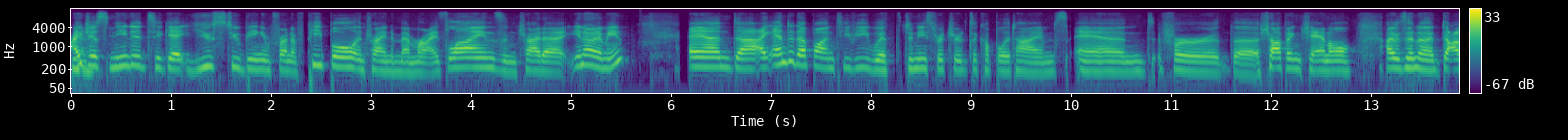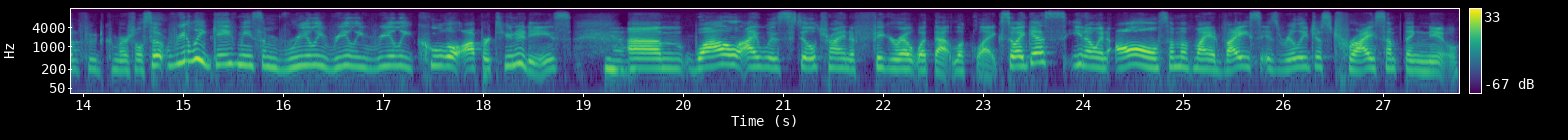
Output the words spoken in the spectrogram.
Yeah. I just needed to get used to being in front of people and trying to memorize lines and try to, you know what I mean? And uh, I ended up on TV with Denise Richards a couple of times. And for the shopping channel, I was in a dog food commercial. So it really gave me some really, really, really cool opportunities yeah. um, while I was still trying to figure out what that looked like. So I guess, you know, in all, some of my advice is really just try something new.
